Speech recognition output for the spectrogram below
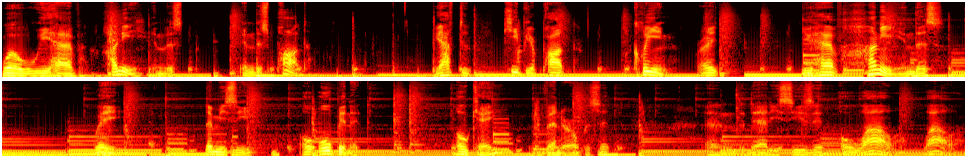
Well, we have honey in this in this pot. You have to keep your pot clean, right? You have honey in this. Wait, let me see. Oh, open it. Okay, the vendor opens it, and the daddy sees it. Oh, wow, wow.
